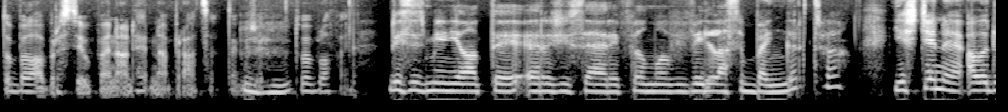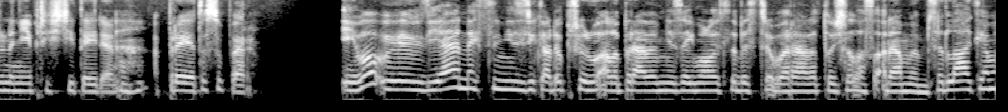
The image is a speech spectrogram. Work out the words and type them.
To byla prostě úplně nádherná práce, takže mm-hmm. to by bylo fajn. Když jsi zmínila ty režiséry filmový, viděla jsi Banger třeba? Ještě ne, ale jdu na něj příští týden. Aha. A pre je to super. Jo, já nechci nic říkat dopředu, ale právě mě zajímalo, jestli bys třeba ráda točila s Adamem Sedlákem,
